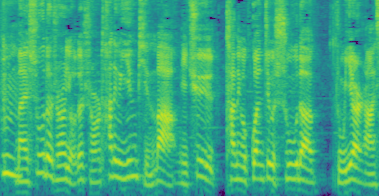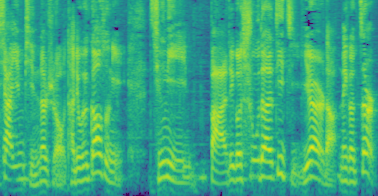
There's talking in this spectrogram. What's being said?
嗯，买书的时候，有的时候它那个音频吧，你去它那个关这个书的主页上下音频的时候，它就会告诉你，请你把这个书的第几页的那个字儿，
